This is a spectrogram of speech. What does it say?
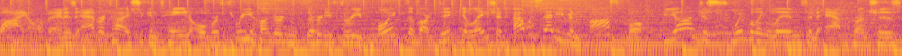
wild and is advertised to contain over 333 points of articulation. How is that even possible? Beyond just swiveling limbs and ab crunches,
